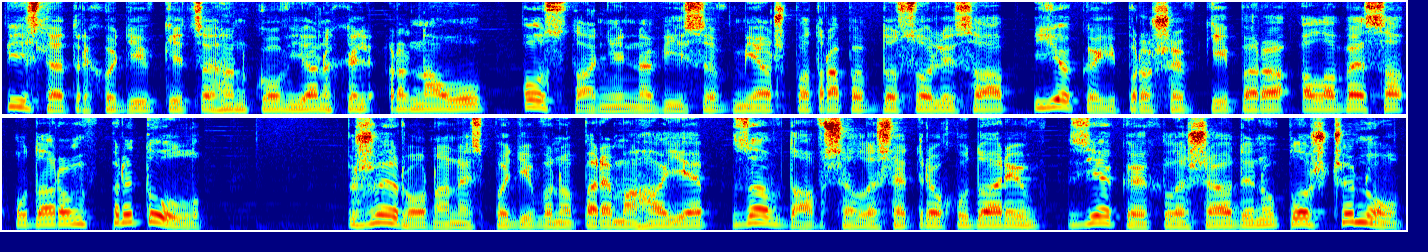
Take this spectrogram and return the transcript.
Після триходівки циганков Янхель Арнау останній навісив м'яч потрапив до Соліса, який прошив кіпера Алавеса ударом в притул. Жирона несподівано перемагає, завдавши лише трьох ударів, з яких лише один у площину.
